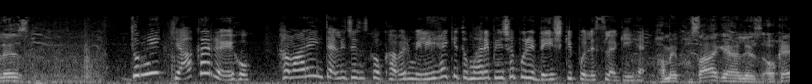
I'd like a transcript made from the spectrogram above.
लिज तुम ये क्या कर रहे हो? हमारे इंटेलिजेंस को खबर मिली है कि तुम्हारे पीछे पूरे देश की पुलिस लगी है। हमें फंसाया गया है लिज ओके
